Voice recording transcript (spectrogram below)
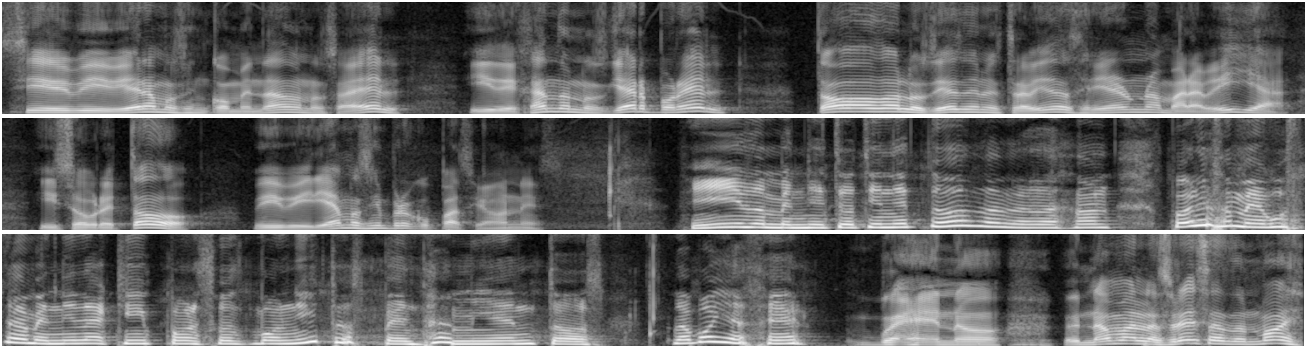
Si viviéramos encomendándonos a él y dejándonos guiar por él, todos los días de nuestra vida serían una maravilla y sobre todo viviríamos sin preocupaciones. Sí, don Benito tiene toda la razón. Por eso me gusta venir aquí por sus bonitos pensamientos. Lo voy a hacer. Bueno, nada más las fresas, don Moy.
